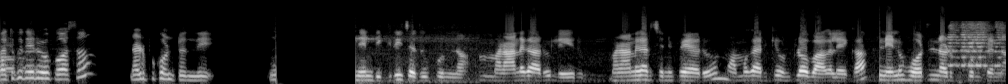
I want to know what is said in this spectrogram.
బతుకు తెరువు కోసం నడుపుకుంటుంది. నేను డిగ్రీ చదువుకున్నా. మా నాన్నగారు లేరు. మా నాన్నగారు చనిపోయారు మా అమ్మగారికి ఒంట్లో బాగలేక నేను హోటల్ నడుపుకుంటున్నా.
